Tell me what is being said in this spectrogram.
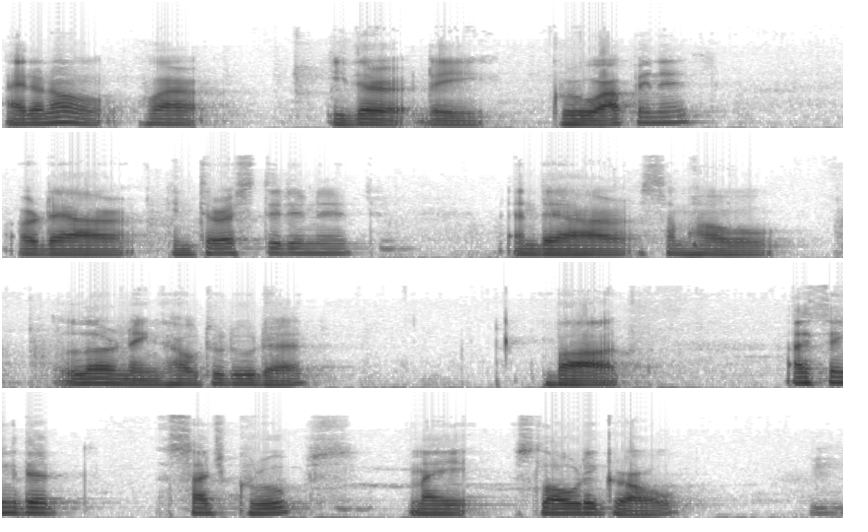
I don't know, who are either they grew up in it, or they are interested in it, and they are somehow learning how to do that. But I think that such groups may slowly grow, Mhm.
